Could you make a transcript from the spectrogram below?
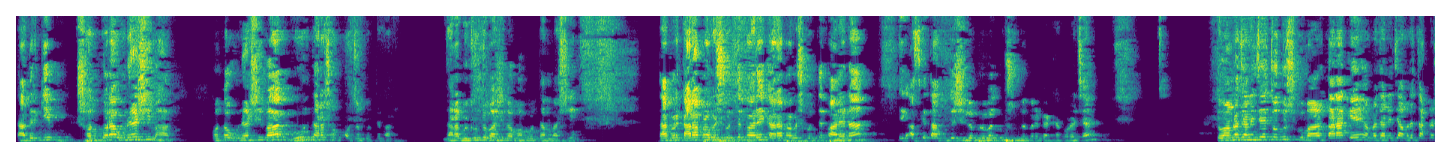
তাদের কি শতকরা উনআশি ভাগ, কত উনআশি ভাগ গুণ তারা সম- অর্জন করতে পারে? যারা বৈকুণ্ঠবাসী বা ভগবদ্ধামবাসী। তারপরে কারা প্রবেশ করতে পারে, কারা প্রবেশ করতে পারে না আজকে তার মধ্যে শিলপ্রভাত খুব সুন্দর করে ব্যাখ্যা করেছেন। তো আমরা জানি যে চতুষ কুমার তারাকে আমরা জানি যে আমাদের চারটা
